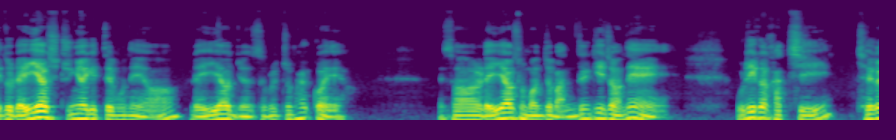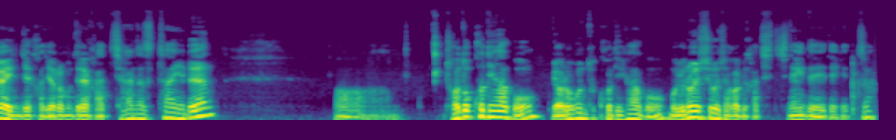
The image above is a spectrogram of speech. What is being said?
얘도 레이아웃이 중요하기 때문에요. 레이아웃 연습을 좀 할 거예요. 그래서 레이아웃을 먼저 만들기 전에 우리가 같이 제가 이제 여러분들이랑 같이 하는 스타일은 어, 저도 코딩하고 여러분도 코딩하고 뭐 이런 식으로 작업이 같이 진행돼야 되겠죠.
